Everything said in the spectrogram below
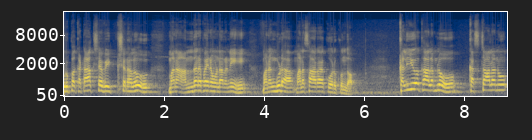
కృప కటాక్ష వీక్షణలు మన అందరిపైన ఉండాలని మనం కూడా మనసారా కోరుకుందాం. కలియుగ కాలంలో కష్టాలను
